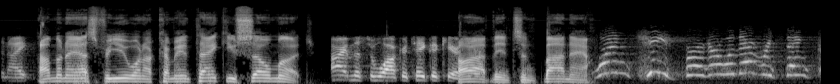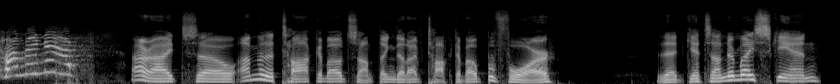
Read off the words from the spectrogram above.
tonight. I'm going to ask for you when I come in. Thank you so much. All right, Mr. Walker. Take good care. All right, Vincent. Bye now. One cheeseburger with everything coming up. All right, so I'm going to talk about something that I've talked about before that gets under my skin,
